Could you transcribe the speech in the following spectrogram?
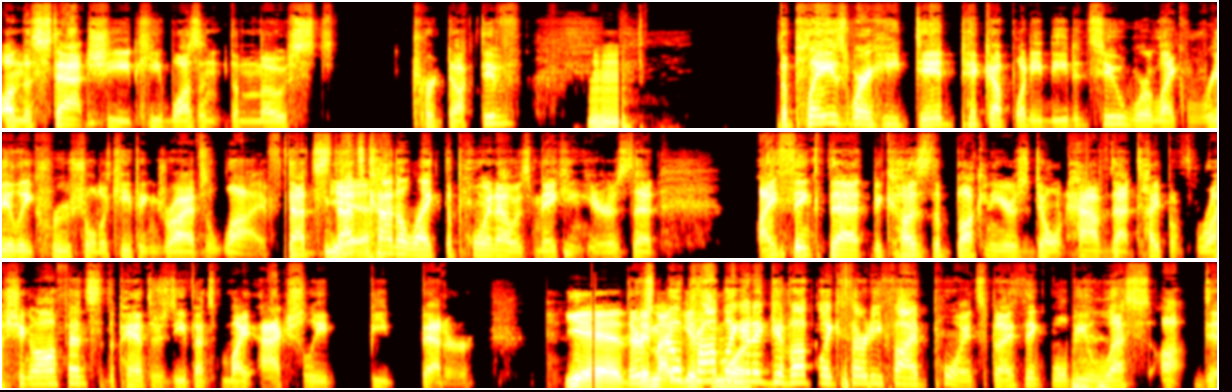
on the stat sheet he wasn't the most productive, Mhm. The plays where he did pick up what he needed to were like really crucial to keeping drives alive. That's that's kind of like the point I was making here is that I think that because the Buccaneers don't have that type of rushing offense, the Panthers defense might actually be better Yeah, They're they might still probably going to give up like 35 points, but I think we'll be less uh, d-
